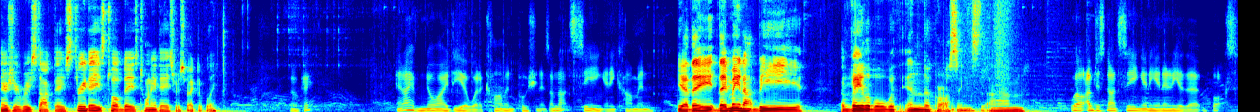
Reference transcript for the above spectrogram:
There's your restock days. Three days, 12 days, 20 days, respectively. Okay. And I have no idea what a common potion is. I'm not seeing any common. Yeah, they they may not be available within the crossings. Um, Well, I'm just not seeing any in any of the books.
